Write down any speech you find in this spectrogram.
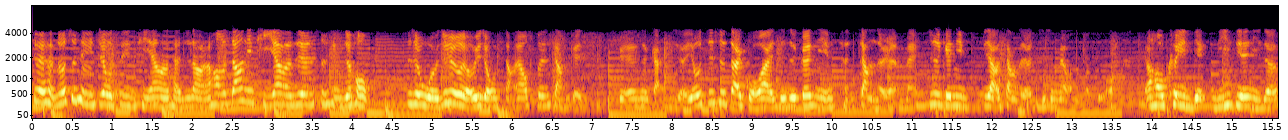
对，很多事情你只有自己体验了才知道。然后当你体验了这件事情之后，就是我就是有一种想要分享给。别人的感觉，尤其是在国外，其实跟你很像的人没，就是跟你比较像的人，其实没有那么多。然后可以理理解你的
